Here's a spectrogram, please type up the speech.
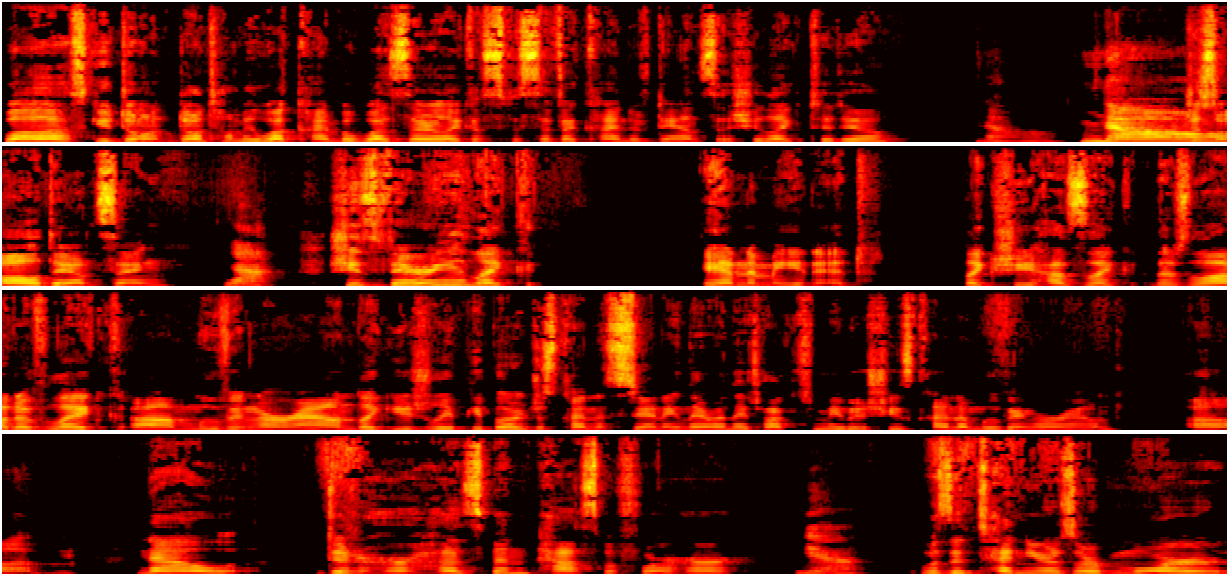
Well, I'll ask you, don't don't tell me what kind, but was there like a specific kind of dance that she liked to do? No. No. Just all dancing. Yeah. she's very like animated like she has like there's a lot of like um moving around like usually people are just kind of standing there when they talk to me but she's kind of moving around um now did her husband pass before her Yeah. was it 10 years or more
